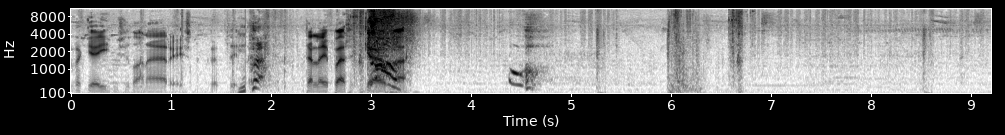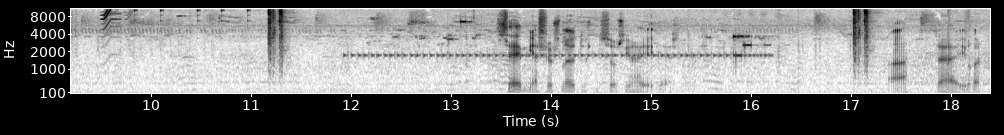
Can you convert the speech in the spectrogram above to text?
Tätä takia ihmisillä on ääreistä, ettei tällä ei pääse käymään. Se mies jos löytyisi, niin se olisi ihan jees. Ah, tää ei ole.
